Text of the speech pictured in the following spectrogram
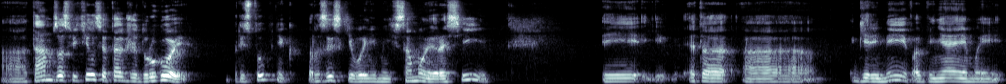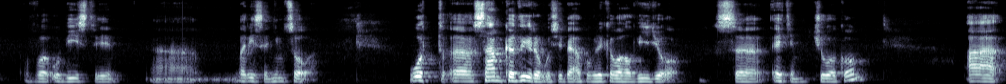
а, там засветился также другой преступник, разыскиваемый в самой России. И это а, Геремеев, обвиняемый в убийстве а, Бориса Немцова. Вот э, сам Кадыров у себя опубликовал видео с этим чуваком, а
